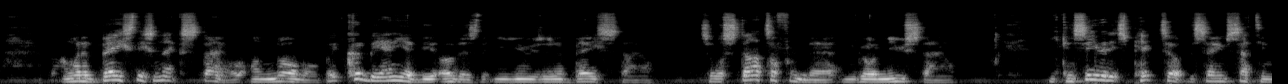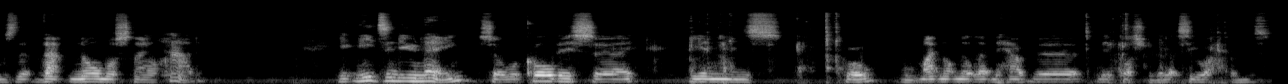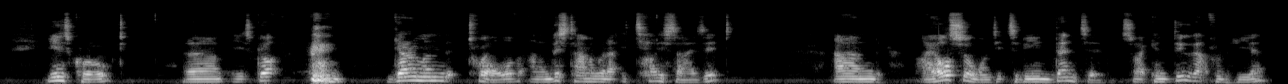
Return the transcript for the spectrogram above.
I'm going to base this next style on normal, but it could be any of the others that you use as a base style. So we'll start off from there and go new style. You can see that it's picked up the same settings that that normal style had. It needs a new name, so we'll call this uh, Ian's quote. It might not let me have uh, the apostrophe. Let's see what happens. Ian's quote. Um, it's got Garamond 12, and this time I'm going to italicize it. And I also want it to be indented, so I can do that from here.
